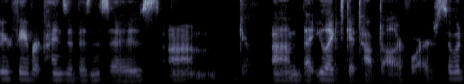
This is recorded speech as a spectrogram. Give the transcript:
your favorite kinds of businesses um, um that you like to get top dollar for? So what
